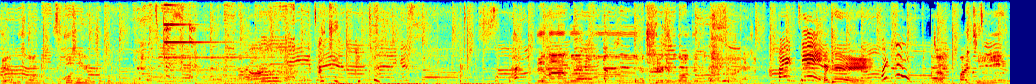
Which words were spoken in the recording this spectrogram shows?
제일 무서운 국어 선생님이 오셨거든요. 화이팅! 화이팅! 내 마음은 이렇게 이렇게 누가 하면 됩니다. 알겠죠? 화이팅! 파이팅! 화이팅! 자, 파이팅!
